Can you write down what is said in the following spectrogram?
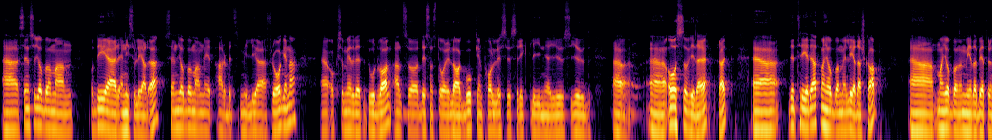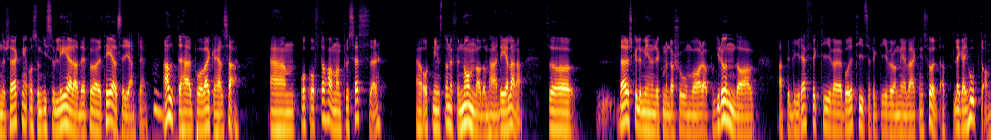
Eh, sen så jobbar man, och det är en isolerad ö. Sen jobbar man med arbetsmiljöfrågorna. Eh, också medvetet ordval, alltså det som står i lagboken, policies, riktlinjer, ljus, ljud eh, eh, och så vidare. Right? Eh, det tredje är att man jobbar med ledarskap. Eh, man jobbar med medarbetarundersökning och som isolerade företeelser egentligen. Allt det här påverkar hälsa. Ehm, och ofta har man processer, eh, åtminstone för någon av de här delarna. Så där skulle min rekommendation vara på grund av att det blir effektivare, både tidseffektivare och mer verkningsfullt, att lägga ihop dem.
